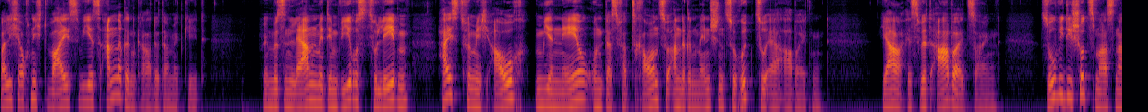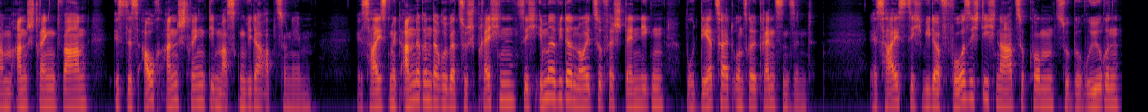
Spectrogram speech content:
weil ich auch nicht weiß, wie es anderen gerade damit geht. Wir müssen lernen, mit dem Virus zu leben, heißt für mich auch, mir Nähe und das Vertrauen zu anderen Menschen zurückzuerarbeiten. Ja, es wird Arbeit sein. So wie die Schutzmaßnahmen anstrengend waren, ist es auch anstrengend, die Masken wieder abzunehmen. Es heißt, mit anderen darüber zu sprechen, sich immer wieder neu zu verständigen, wo derzeit unsere Grenzen sind. Es heißt, sich wieder vorsichtig nahezukommen, zu berühren,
